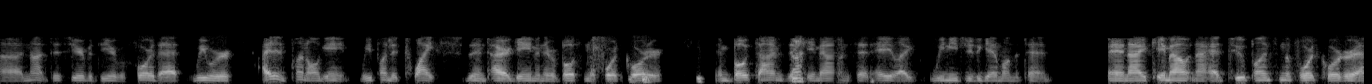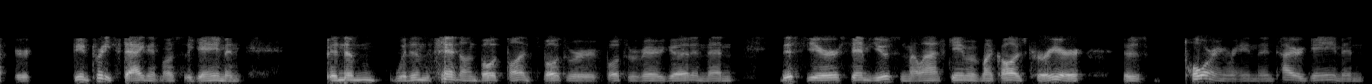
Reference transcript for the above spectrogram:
uh, not this year, but the year before that. We were I didn't punt all game. We punted twice the entire game, and they were both in the fourth quarter. and both times they came out and said, "Hey, like we need you to get them on the ten." And I came out and I had two punts in the fourth quarter after being pretty stagnant most of the game, and pinned them within the ten on both punts. Both were both were very good, and then this year, Sam Houston, my last game of my college career, it was pouring rain the entire game, and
